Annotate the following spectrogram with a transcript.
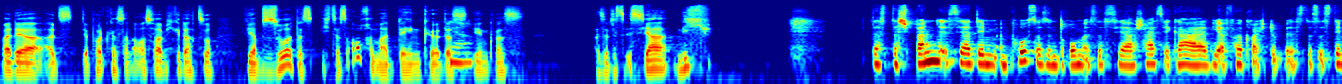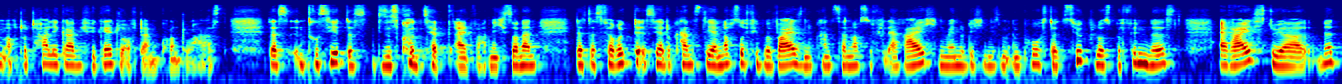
war der, als der Podcast dann aus war, habe ich gedacht, so, wie absurd, dass ich das auch immer denke, dass ja. irgendwas, also das ist ja nicht das, das Spannende ist ja, dem Imposter-Syndrom ist es ja scheißegal, wie erfolgreich du bist. Es ist dem auch total egal, wie viel Geld du auf deinem Konto hast. Das interessiert das, dieses Konzept einfach nicht, sondern das, das Verrückte ist ja, du kannst dir ja noch so viel beweisen, du kannst dann noch so viel erreichen. Wenn du dich in diesem Imposter-Zyklus befindest, erreichst du ja ne,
